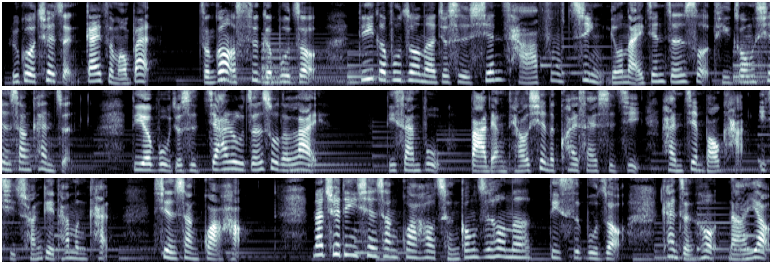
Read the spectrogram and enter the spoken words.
如果确诊该怎么办？总共有四个步骤。第一个步骤呢，就是先查附近有哪一间诊所提供线上看诊。第二步就是加入诊所的 Line。第三步，把两条线的快筛试剂和健保卡一起传给他们看，线上挂号。那确定线上挂号成功之后呢？第四步骤，看诊后拿药，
